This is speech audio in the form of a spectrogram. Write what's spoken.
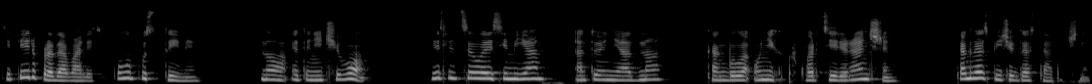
Теперь продавались полупустыми. Но это ничего. Если целая семья, а то и не одна, как было у них в квартире раньше, тогда спичек достаточно.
